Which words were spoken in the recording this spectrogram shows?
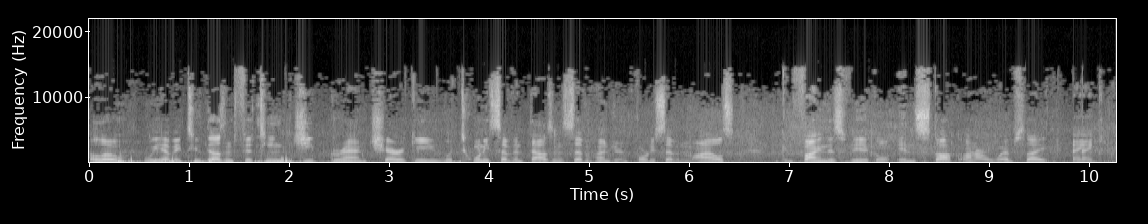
Hello, we have a 2015 Jeep Grand Cherokee with 27,747 miles. You can find this vehicle in stock on our website. Thank you.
